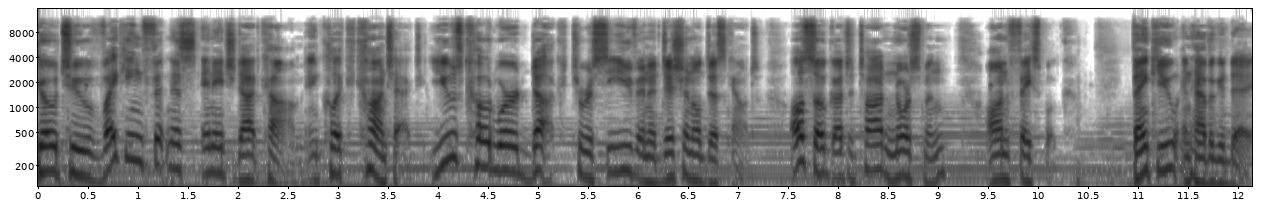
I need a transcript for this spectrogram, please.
Go to VikingFitnessNH.com and click Contact. Use code word DUCK to receive an additional discount. Also, go to Todd Norseman on Facebook. Thank you and have a good day.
